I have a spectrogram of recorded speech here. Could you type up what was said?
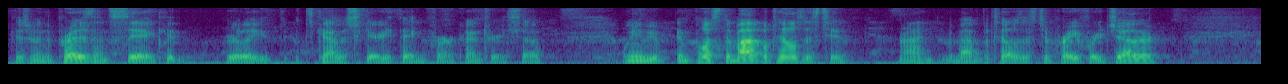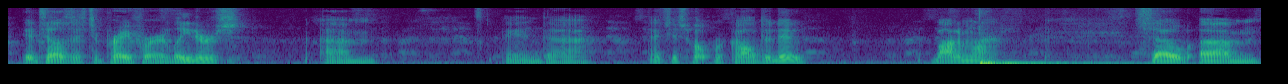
Because when the president's sick, it really it's kind of a scary thing for our country. So we need to and plus the Bible tells us to, right? The Bible tells us to pray for each other. It tells us to pray for our leaders, um, and uh, that's just what we're called to do. Bottom line. So, um,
